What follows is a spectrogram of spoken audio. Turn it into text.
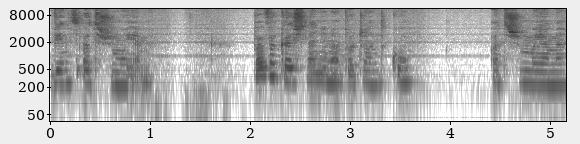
więc otrzymujemy. Po wykreśleniu na początku otrzymujemy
